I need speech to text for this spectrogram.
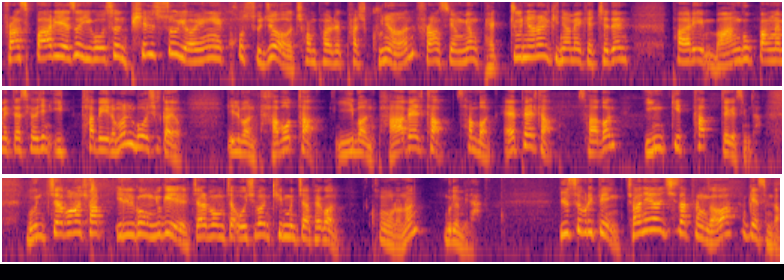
프랑스 파리에서 이곳은 필수 여행의 코스죠. 1889년 프랑스 혁명 100주년을 기념해 개최된 파리 만국 박람회 때 세워진 이 탑의 이름은 무엇일까요? 1번 다보탑, 2번 바벨탑, 3번 에펠탑, 4번 인기탑 되겠습니다. 문자번호 샵 1061, 짧은 문자 50원, 긴 문자 100원, 콩으로는 무료입니다. 뉴스 브리핑 전혜연 시사평론가와 함께했습니다.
